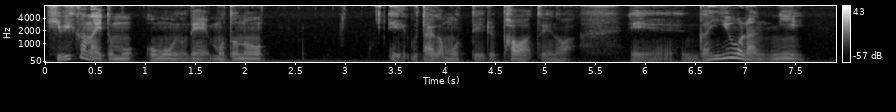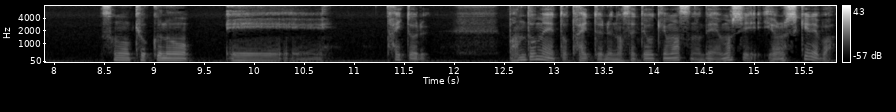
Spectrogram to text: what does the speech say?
響かないとも思うので、元の、えー、歌が持っているパワーというのは、えー、概要欄に、その曲の、えー、タイトル、バンド名とタイトル載せておきますので、もしよろしければ、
